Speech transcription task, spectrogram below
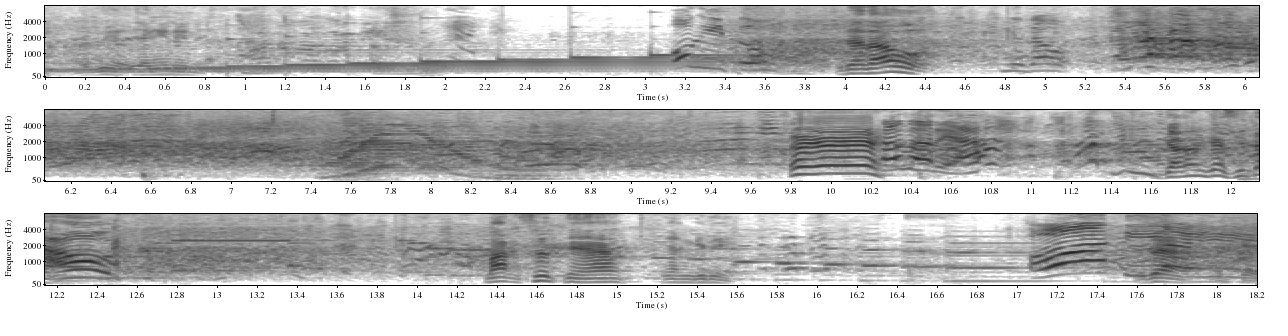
Ngerti nggak yang ini nih? Oh gitu. Udah tahu? Nggak tahu. Eh, Sabar ya. jangan kasih tahu. Maksudnya yang gini. Oh iya. Udah, oke.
